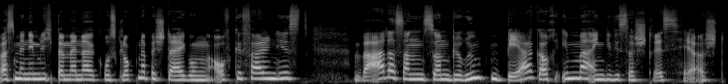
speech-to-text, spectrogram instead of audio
Was mir nämlich bei meiner Großglocknerbesteigung aufgefallen ist, war, dass an so einem berühmten Berg auch immer ein gewisser Stress herrscht.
